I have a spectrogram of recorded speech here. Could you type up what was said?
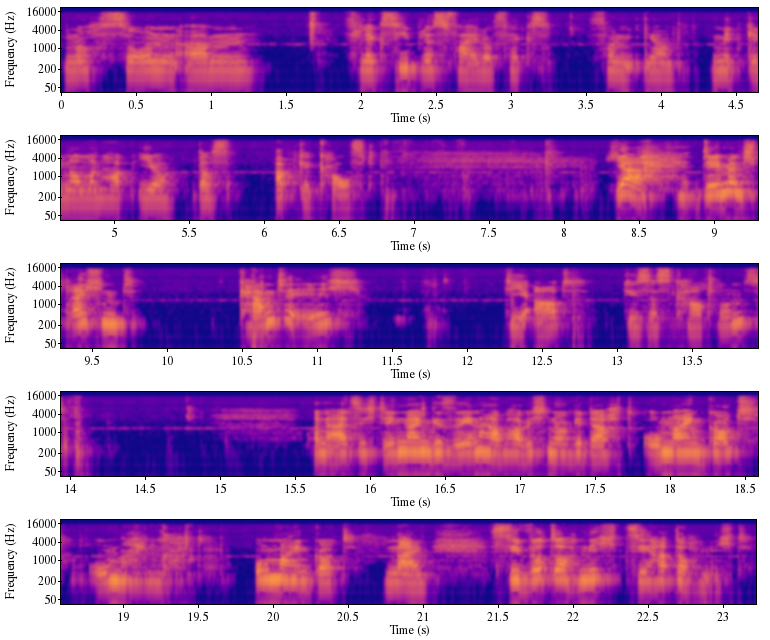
noch so ein ähm, flexibles Filofax von ihr mitgenommen, habe ihr das abgekauft. Ja, dementsprechend kannte ich die Art dieses Kartons. Und als ich den dann gesehen habe, habe ich nur gedacht, oh mein Gott, oh mein Gott, oh mein Gott. Nein, sie wird doch nicht, sie hat doch nicht.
